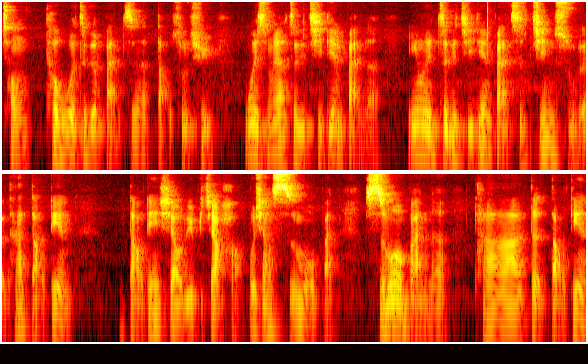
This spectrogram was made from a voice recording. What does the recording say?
从透过这个板子呢导出去。为什么要这个极电板呢？因为这个极电板是金属的，它导电导电效率比较好，不像石墨板。石墨板呢，它的导电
